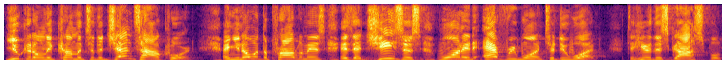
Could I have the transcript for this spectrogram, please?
you could only come into the Gentile court. And you know what the problem is? Is that Jesus wanted everyone to do what? To hear this gospel,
